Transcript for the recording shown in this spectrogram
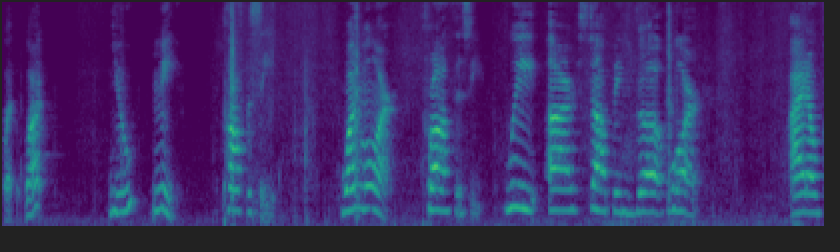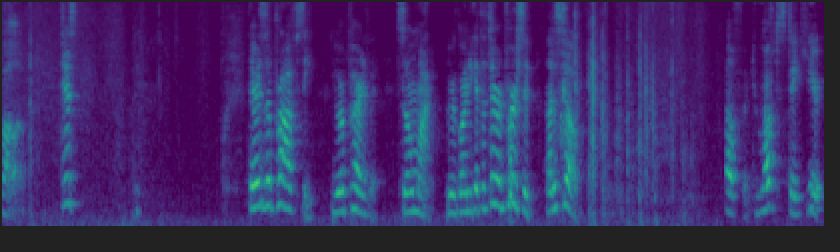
What? What? You? Me. Prophecy. One more. Prophecy. We are stopping the war. I don't follow. Just. There's a prophecy. You're part of it. So am I. We're going to get the third person. Let us go. Alfred, you have to stay here.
